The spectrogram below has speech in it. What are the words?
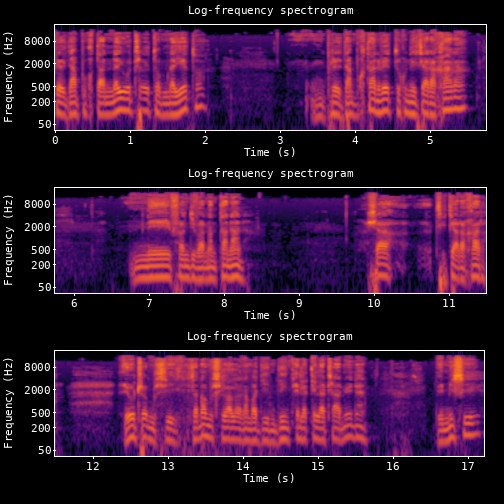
président pokotaninay ohatra hoe eto aminay eto ny président pokotany ve tokony hikarakara ny fandivana ny tanàna sa tsy hikarakara de ohatra misy hitanao misy lalana madinidinika elakelatrano iny any de misy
